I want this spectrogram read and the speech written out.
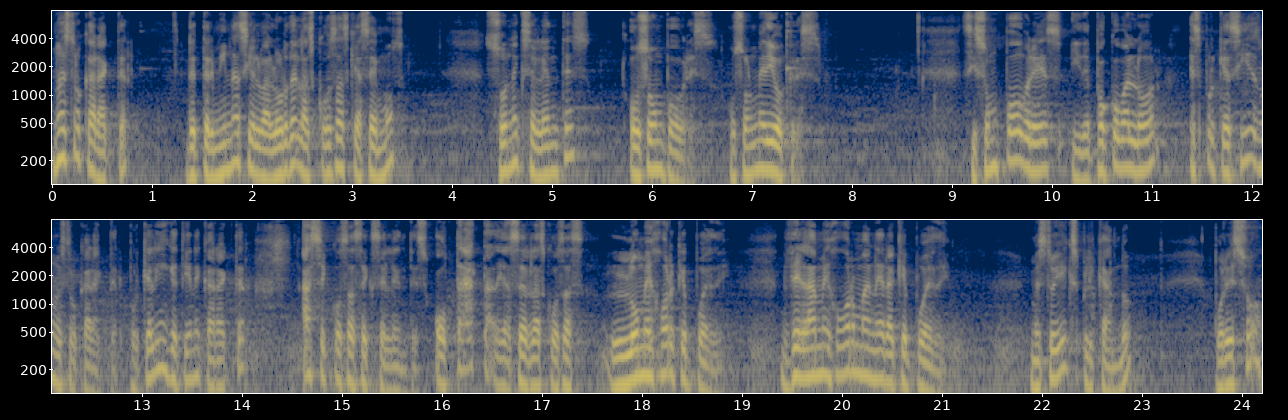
Nuestro carácter determina si el valor de las cosas que hacemos son excelentes o son pobres o son mediocres. Si son pobres y de poco valor, es porque así es nuestro carácter. Porque alguien que tiene carácter hace cosas excelentes o trata de hacer las cosas lo mejor que puede, de la mejor manera que puede. ¿Me estoy explicando? Por eso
